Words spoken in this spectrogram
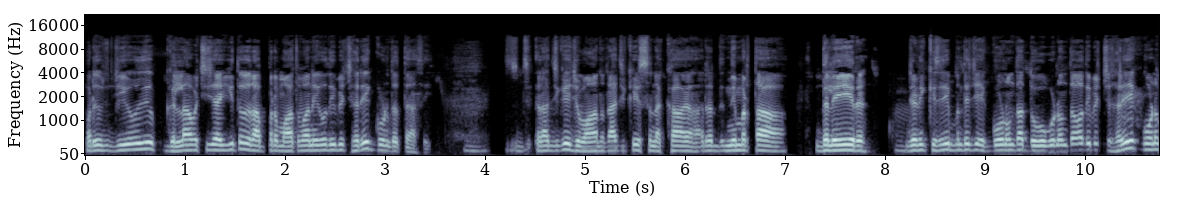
ਪਰ ਜੇ ਉਹਦੀ ਗੱਲਾਂ ਵਿੱਚ ਜਾਈਏ ਤਾਂ ਰੱਬ ਪਰਮਾਤਮਾ ਨੇ ਉਹਦੇ ਵਿੱਚ ਹਰੇਕ ਗੁਣ ਦਿੱਤਾ ਸੀ। ਰੱਜ ਕੇ ਜਵਾਨ ਰੱਜ ਕੇ ਸੁਨੱਖਾ ਨਿਮਰਤਾ ਦਲੇਰ ਜਿਹੜੀ ਕਿਸੇ ਬੰਦੇ 'ਚ ਇੱਕ ਗੁਣ ਹੁੰਦਾ ਦੋ ਗੁਣ ਹੁੰਦਾ ਉਹਦੇ ਵਿੱਚ ਹਰੇਕ ਗੁਣ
